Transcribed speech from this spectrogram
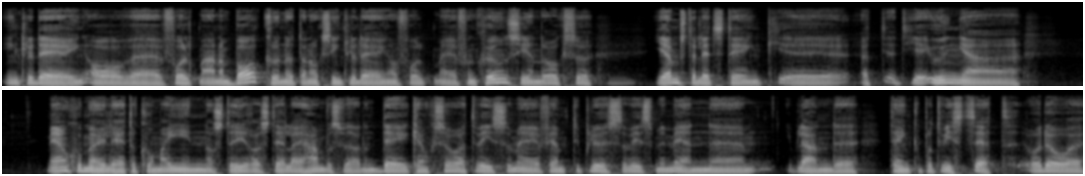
inkludering av eh, folk med annan bakgrund utan också inkludering av folk med funktionshinder. Också jämställdhetstänk, eh, att, att ge unga människor möjlighet att komma in och styra och ställa i handbollsvärlden. Det är kanske så att vi som är 50 plus och vi som är män eh, ibland tänker på ett visst sätt. Och då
